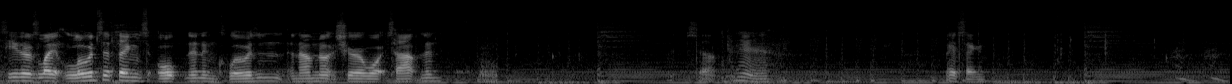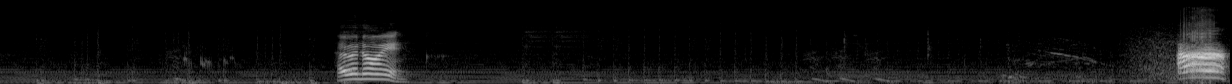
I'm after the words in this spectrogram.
See, there's like loads of things opening and closing, and I'm not sure what's happening. So, yeah. Wait a second. How annoying! Ah!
